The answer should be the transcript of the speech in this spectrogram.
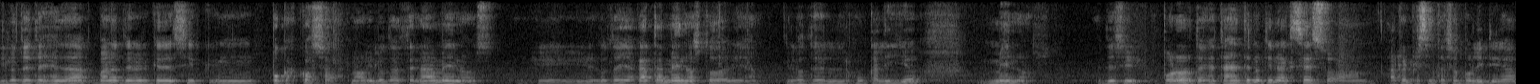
y los de Tejeda van a tener que decir mmm, pocas cosas, ¿no? Y los de Atená menos y los de Ayacata menos todavía, y los del Juncalillo menos. Es decir, por orden, esta gente no tiene acceso a, a representación política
